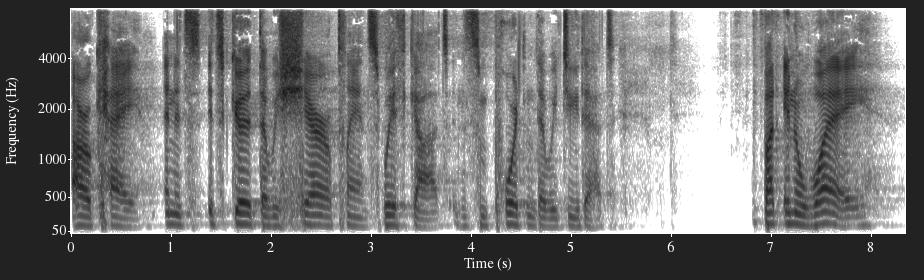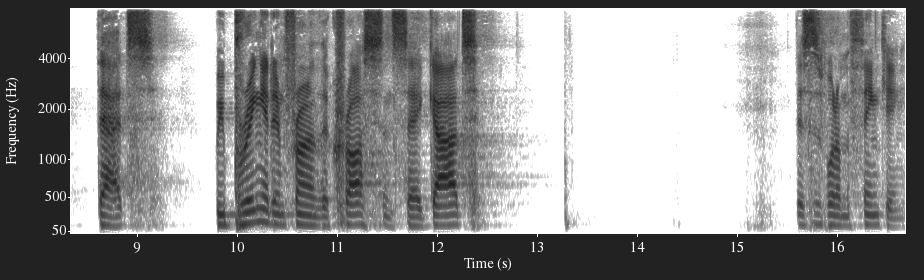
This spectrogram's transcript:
are okay, and it's, it's good that we share our plans with God, and it's important that we do that. But in a way that we bring it in front of the cross and say, God, this is what I'm thinking.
